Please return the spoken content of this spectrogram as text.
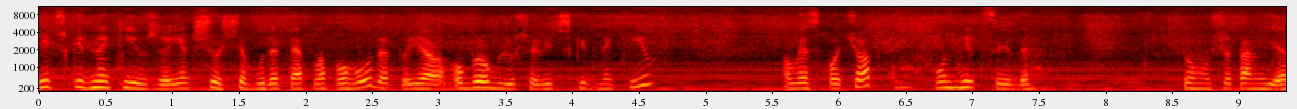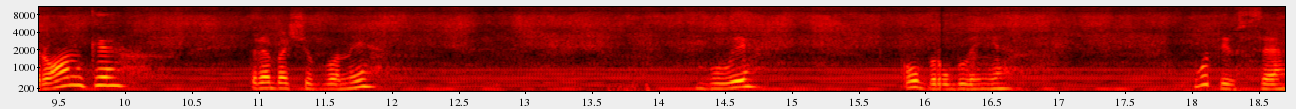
Від шкідників вже, якщо ще буде тепла погода, то я оброблю ще від шкідників, але спочатку фунгіциди, тому що там є ранки, треба, щоб вони були обрублені. От і все.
